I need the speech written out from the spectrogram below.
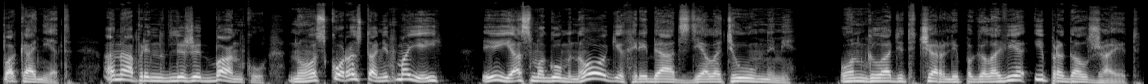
«Пока нет. Она принадлежит банку, но скоро станет моей, и я смогу многих ребят сделать умными». Он гладит Чарли по голове и продолжает.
